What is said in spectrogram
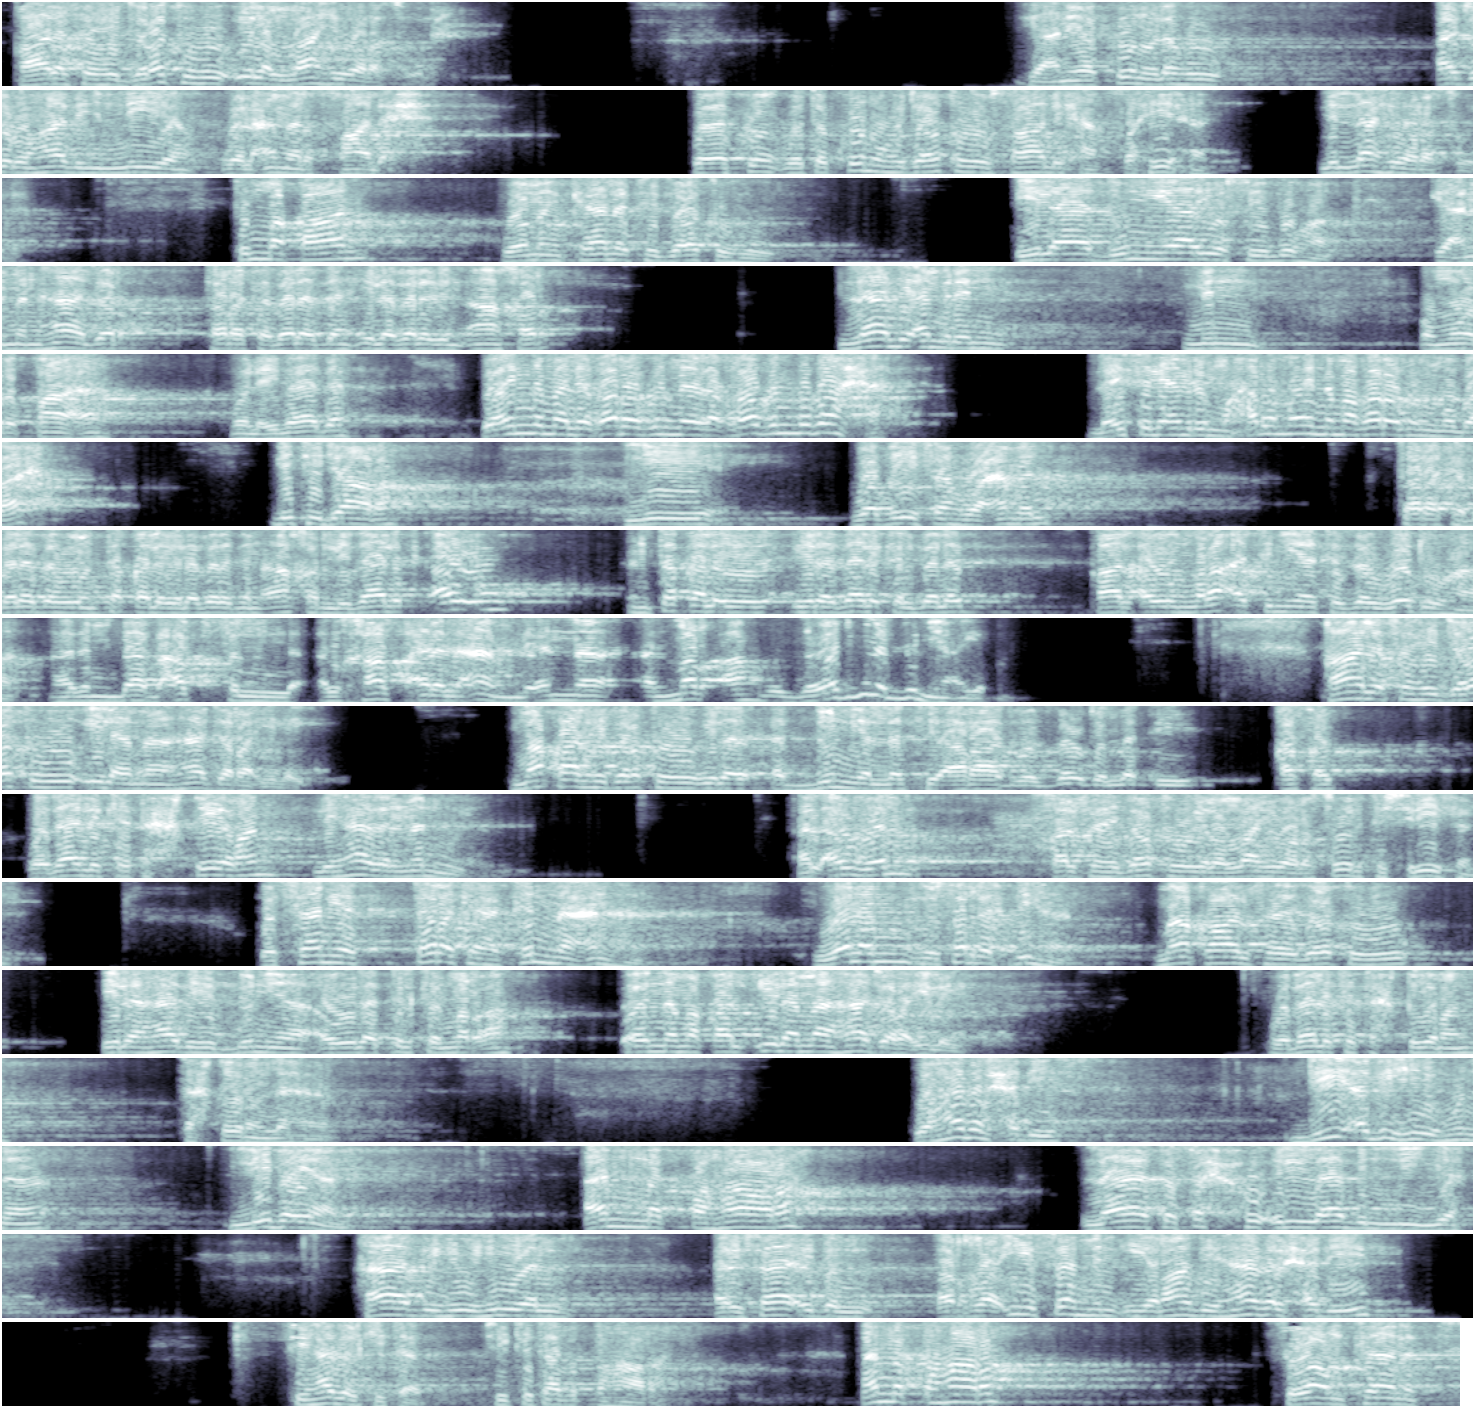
قال فهجرته إلى الله ورسوله. يعني يكون له أجر هذه النية والعمل الصالح. ويكون وتكون هجرته صالحة صحيحة لله ورسوله. ثم قال ومن كانت هجرته إلى دنيا يصيبها. يعني من هاجر ترك بلده إلى بلد آخر لا لأمر من أمور الطاعة والعبادة وإنما لغرض من الأغراض المباحة. ليس لأمر محرم وإنما غرض مباح لتجارة لوظيفة وعمل ترك بلده وانتقل إلى بلد آخر لذلك أو انتقل إلى ذلك البلد قال أو امرأة يتزوجها. هذا من باب عطف الخاص على العام لأن المرأة والزواج من الدنيا أيضا. قال فهجرته إلى ما هاجر إليه. ما قال هجرته إلى الدنيا التي أراد والزوجة التي قصد؟ وذلك تحقيرا لهذا المنوي. الأول قال فهجرته إلى الله ورسوله تشريفا. والثانية تركها كنا عنها ولم يصرح بها. ما قال فهجرته إلى هذه الدنيا أو إلى تلك المرأة؟ وإنما قال إلى ما هاجر إليه. وذلك تحقيرا تحقيرا لها. وهذا الحديث جيء به هنا لبيان أن الطهارة لا تصح إلا بالنية. هذه هي الفائدة الرئيسة من إيراد هذا الحديث في هذا الكتاب في كتاب الطهارة. أن الطهارة سواء كانت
